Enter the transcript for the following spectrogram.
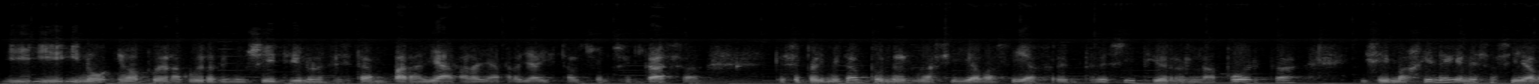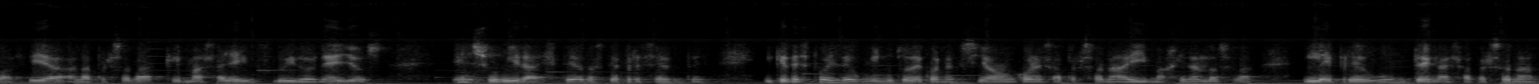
y, no, y no pueden acudir a ningún sitio y lo necesitan para allá, para allá, para allá y están solos en casa, que se permitan poner una silla vacía frente de sí, cierren la puerta y se imaginen en esa silla vacía a la persona que más haya influido en ellos en su vida, esté o no esté presente, y que después de un minuto de conexión con esa persona ahí imaginándosela, le pregunten a esa persona,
